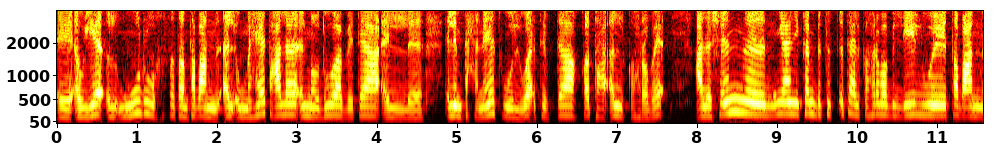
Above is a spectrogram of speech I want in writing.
أولياء الأمور وخاصة طبعا الأمهات على الموضوع بتاع الامتحانات والوقت بتاع قطع الكهرباء. علشان يعني كان بتتقطع الكهرباء بالليل وطبعا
